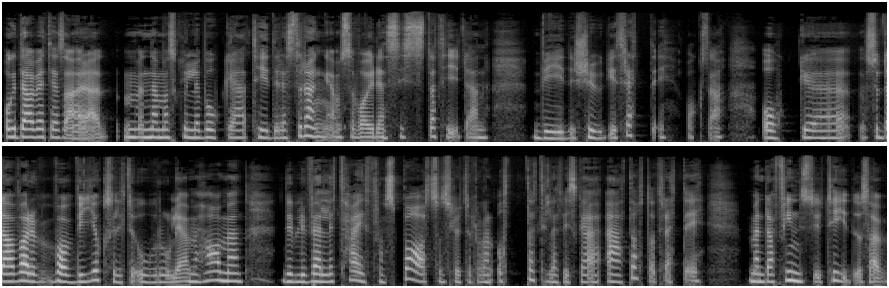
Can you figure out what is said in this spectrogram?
Och där vet jag så här, när man skulle boka tid i restaurangen så var ju den sista tiden vid 20.30 också. Och eh, så där var, det, var vi också lite oroliga. Men, ja, men det blir väldigt tajt från spat som slutar klockan åtta till att vi ska äta 8.30. Men där finns ju tid och så här,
